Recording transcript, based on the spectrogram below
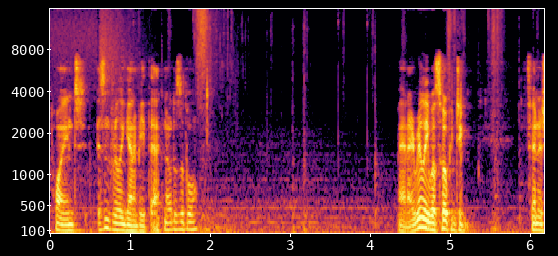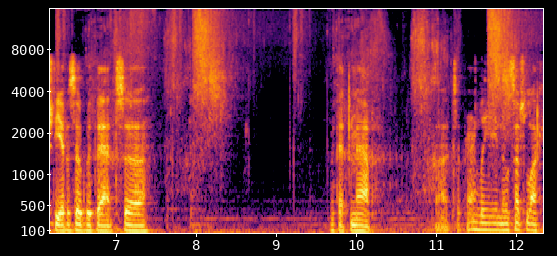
point isn't really gonna be that noticeable. Man, I really was hoping to finish the episode with that uh, with that map, but apparently no such luck.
